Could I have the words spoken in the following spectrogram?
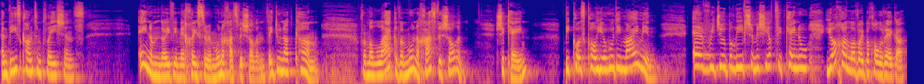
and these contemplations they do not come from a lack of amunah chas v'sholem. Shekain, because kol Yehudi maimin. Every Jew believes shemashiach tzidkenu yochal lavoi b'chol rega.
